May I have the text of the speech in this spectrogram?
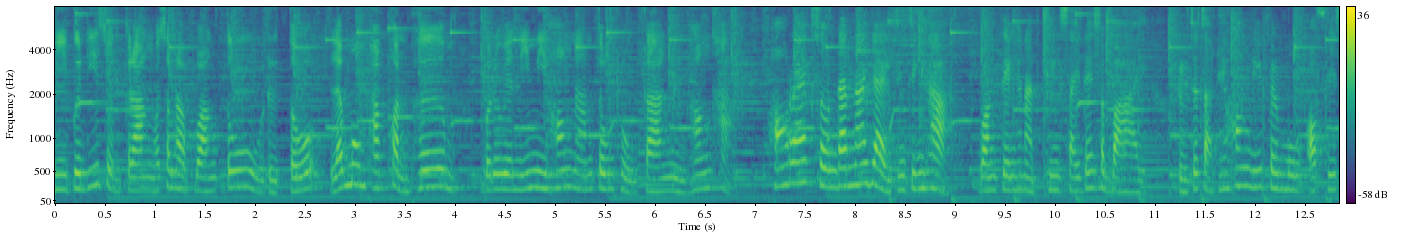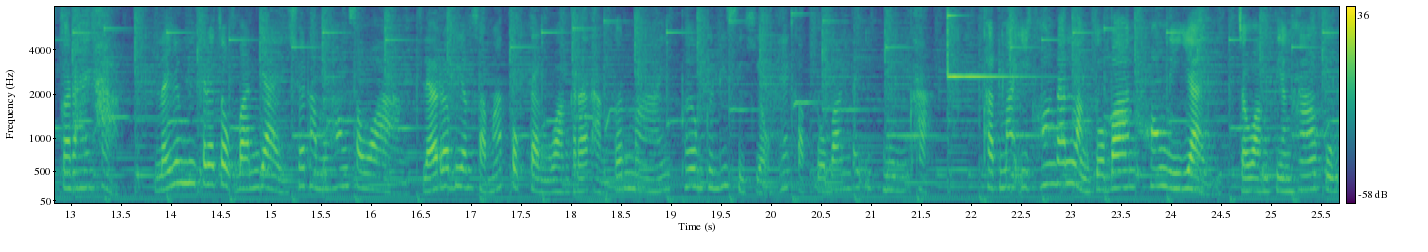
มีพื้นที่ส่วนกลางไว้สำหรับวางตู้หรือโต๊ะ และมุมพักผ่อนเพิ่ม บริเวณนี้มีห้องน้ำตรงโถงกลางหนึ่งห้องค่ะ ห้องแรกโซนด้านหน้าใหญ่จริง ๆ ค่ะ วางเตียงขนาด king size ได้สบาย หรือจะจัดให้ห้องนี้เป็นมุมออฟฟิศก็ได้ค่ะ และยังมีกระจกบานใหญ่ช่วยทำให้ห้องสว่าง และระเบียงสามารถตกแต่งวางกระถางต้นไม้ เพิ่มพื้นที่สีเขียวให้กับตัวบ้านได้อีกมุมค่ะ ถัดมาอีกห้องด้านหลังตัวบ้าน ห้องนี้ใหญ่ จะวางเตียง 5 ฟุต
